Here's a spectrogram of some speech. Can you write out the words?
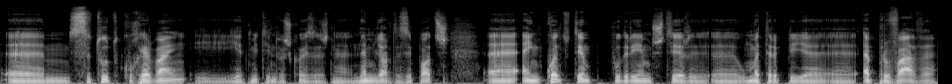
Uh, se tudo correr bem, e, e admitindo as coisas na, na melhor das hipóteses, em quanto tempo poderíamos ter uma terapia aprovada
